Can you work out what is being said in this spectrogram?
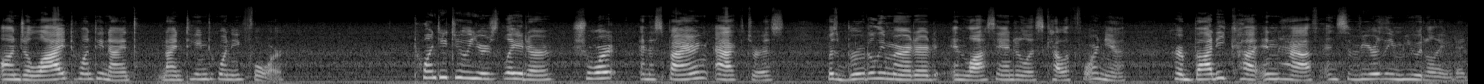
on July 29, 1924. 22 years later, Short, an aspiring actress, was brutally murdered in Los Angeles, California, her body cut in half and severely mutilated.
